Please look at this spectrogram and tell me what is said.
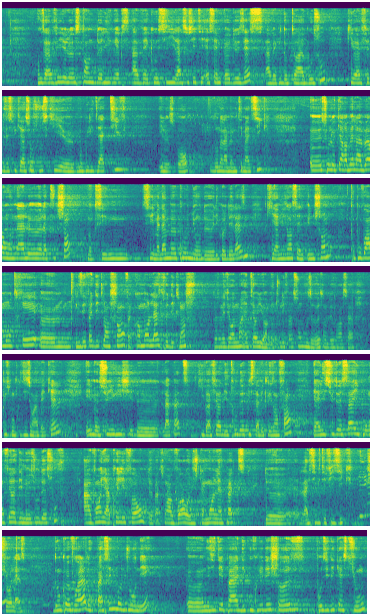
Vous avez le stand de l'IREPS avec aussi la société SME2S, avec le docteur Agossou, qui va faire des explications sur tout ce qui est euh, mobilité active et le sport toujours dans la même thématique. Euh, sur le carabel là-bas, on a le, la petite chambre. Donc c'est Madame Pognon de l'école de l'asthme qui a mis en scène une chambre pour pouvoir montrer euh, les effets déclenchants, enfin comment l'asthme se déclenche dans un environnement intérieur. Mais de toutes les façons, vous aurez le temps de voir ça plus en précision avec elle. Et Monsieur Richer de La Patte qui va faire des tours de piste avec les enfants. Et à l'issue de ça, ils pourront faire des mesures de souffle avant et après l'effort, de façon à voir justement l'impact de l'activité physique sur l'asthme. Donc euh, voilà, donc passez une bonne journée. Euh, N'hésitez pas à découvrir des choses, poser des questions.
